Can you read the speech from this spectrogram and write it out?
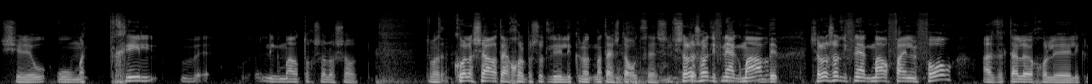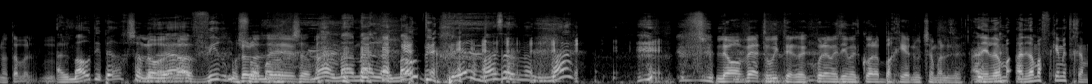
שהוא הוא מתחיל ונגמר תוך שלוש שעות. זאת אומרת, כל השאר אתה יכול פשוט לקנות מתי שאתה רוצה. של- שלוש שעות לפני הגמר, שלוש שעות לפני הגמר פיינל פור, אז אתה לא יכול אה, לקנות, אבל... על מה הוא דיבר עכשיו? לא, זה היה לא. אוויר מה לא, שהוא אמר עכשיו. מה, על מה- מה- על מה הוא דיבר? מה זה? מה? לאוהבי הטוויטר, כולם יודעים את כל הבכיינות שם על זה. אני לא, אני לא מסכים איתכם.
